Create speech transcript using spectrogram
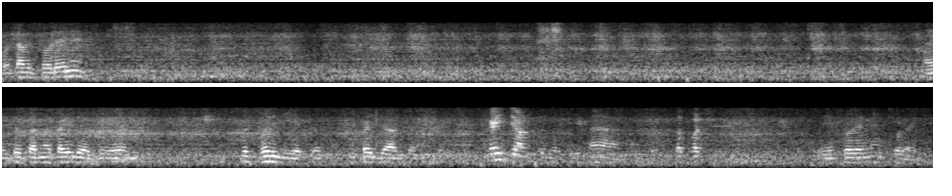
પોતાનું છોડે ને અહીં તો તમે કહી દો કે એમ. છોડી દઈએ તો. હું કઈ જાણતો. કઈ જાણતો નથી. હા. એ છોડે ને? છોડાય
